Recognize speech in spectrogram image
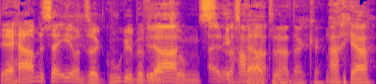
Der Herm ist ja eh unser also Google-Bewertungsexperte. Ja, danke. Ach ja,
